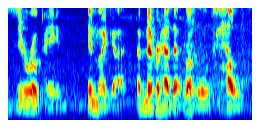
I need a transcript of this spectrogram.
zero pain in my gut. I've never had that level of health,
